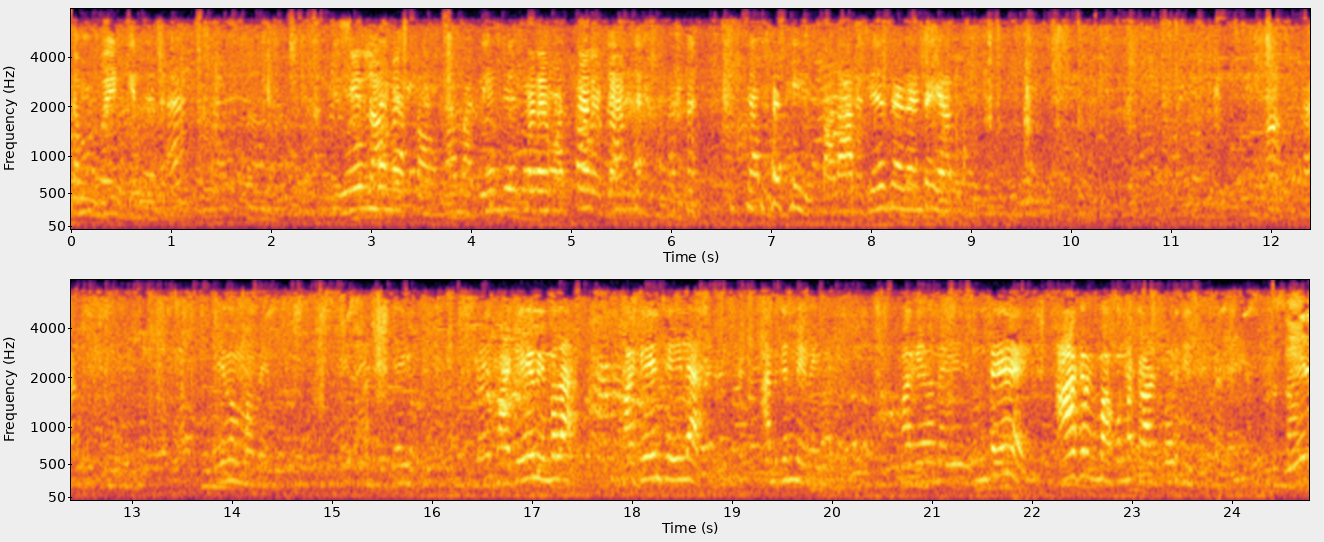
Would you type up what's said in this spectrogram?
తమ్ముడు బయటికి వెళ్ళారా చెప్పండి పలానా చేశాడంటే వేస్తాం ఏమమ్మా మేము మాకేం ఇమ్మలా మాకేం చేయలే. అందుకని మేము మాకేమన్నా ఉంటే ఆఖరికి మాకున్న కార్డు కూడా తీసేసాడు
